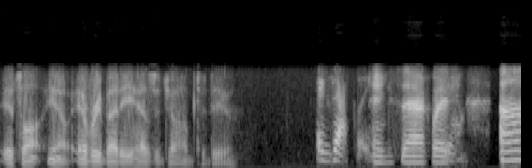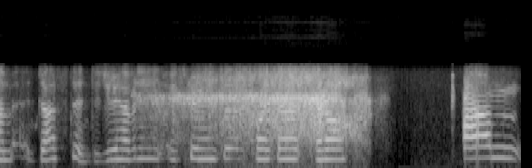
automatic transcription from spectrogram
it's all, you know, everybody has a job to do. Exactly. Exactly. Yeah. Um, Dustin, did you have any experiences like that at all? Um,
